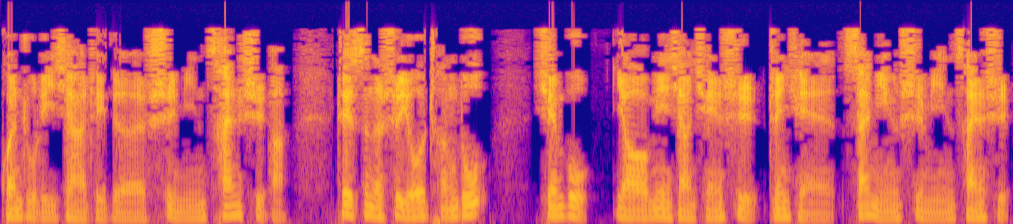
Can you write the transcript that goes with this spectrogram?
关注了一下这个市民参事啊。这次呢是由成都宣布要面向全市甄选三名市民参事，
